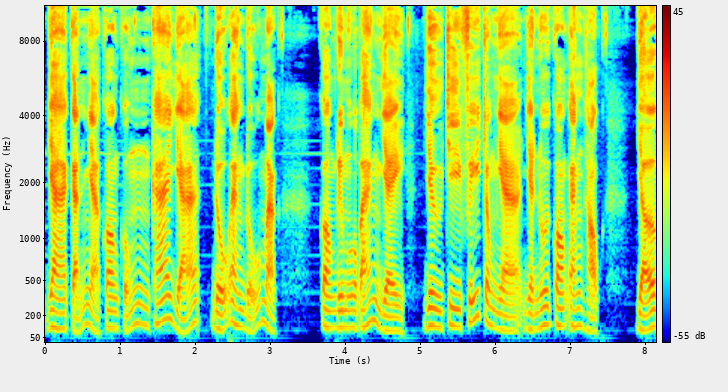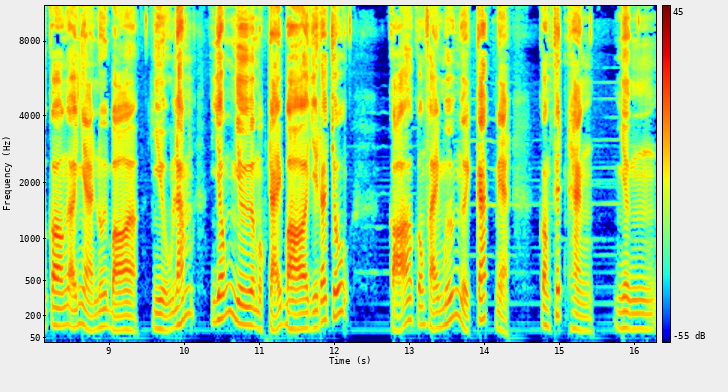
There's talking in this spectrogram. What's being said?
gia cảnh nhà con cũng khá giả, đủ ăn đủ mặc. Con đi mua bán giày, dư chi phí trong nhà và nuôi con ăn học. Vợ con ở nhà nuôi bò nhiều lắm, giống như một trại bò vậy đó chú. Cỏ cũng phải mướn người cắt nè. Con thích Hằng, nhưng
